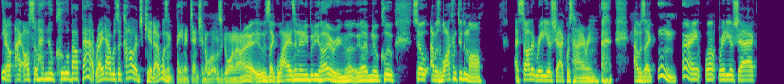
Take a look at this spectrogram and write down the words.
you know, I also had no clue about that. Right? I was a college kid. I wasn't paying attention to what was going on. It was like, why isn't anybody hiring? Uh, I have no clue. So I was walking through the mall. I saw that Radio Shack was hiring. Mm. I was like, hmm, all right, well, Radio Shack.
